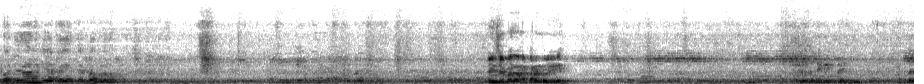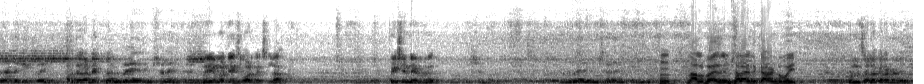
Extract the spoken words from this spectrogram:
ప్రతిదానికి అట్లా చేస్తే ఎట్లా బ్రదర్ నేను చెప్పేదన్న కరెంట్ పోయి గంటకి ఎక్కువైంది. అర్ధ గంటకి ఎక్కువైంది అర్ధ గంట ఎక్కువ నలభై ఐదు నిమిషాలు అయింది కరెంట్ మీరు ఎమర్జెన్సీ వాళ్ళకి వచ్చిలా? పేషెంట్ ఏంటి మీరు నలభై ఐదు నిమిషాలు అయింది కరెంట్ హ్మ్, నలభై ఐదు నిమిషాలు అయింది కరెంటు పోయి. రెండు సార్లు కరెంట్ పోయింది.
